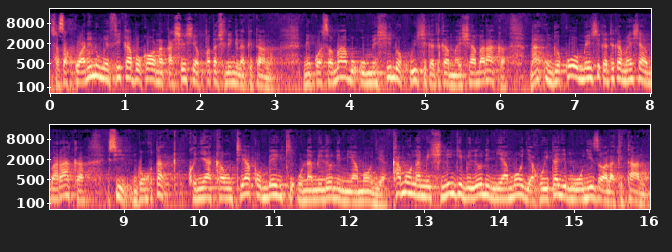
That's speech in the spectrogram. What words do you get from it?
sasa kwa nini umefika hapo ukawa na kasheshi ya kupata shilingi laki tano? Ni kwa sababu umeshindwa kuishi katika maisha ya baraka. Na ungekuwa umeishi katika maisha ya baraka si ungekuta kwenye akaunti yako benki una milioni mia moja. Kama una shilingi milioni mia moja huhitaji muujiza wa laki tano.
